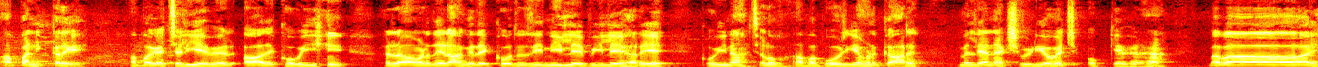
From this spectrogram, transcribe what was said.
ਆਪਾਂ ਨਿਕਲ ਗਏ। ਆਪਾਂ ਕਿਹਾ ਚਲੀਏ ਫਿਰ ਆ ਦੇਖੋ ਬਈ, ਰਾਵਣ ਦੇ ਰੰਗ ਦੇਖੋ ਤੁਸੀਂ, ਨੀਲੇ, ਪੀਲੇ, ਹਰੇ। ਕੋਈ ਨਾ, ਚਲੋ ਆਪਾਂ ਪਹੁੰਚ ਗਏ ਹੁਣ ਘਰ। ਮਿਲਦੇ ਆ ਨੈਕਸਟ ਵੀਡੀਓ ਵਿੱਚ। ਓਕੇ ਫਿਰ, ਹਾਂ। ਬਾਏ ਬਾਏ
